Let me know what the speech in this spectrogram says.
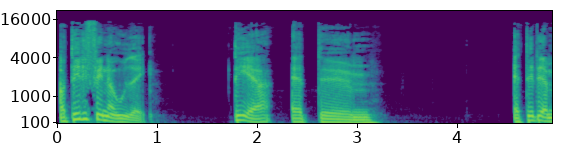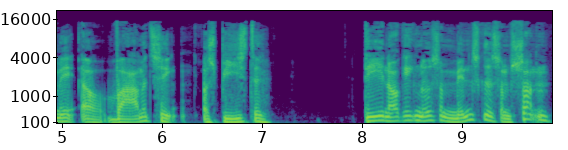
Og det, de finder ud af, det er, at, øh, at det der med at varme ting og spise det, det er nok ikke noget, som mennesket som sådan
